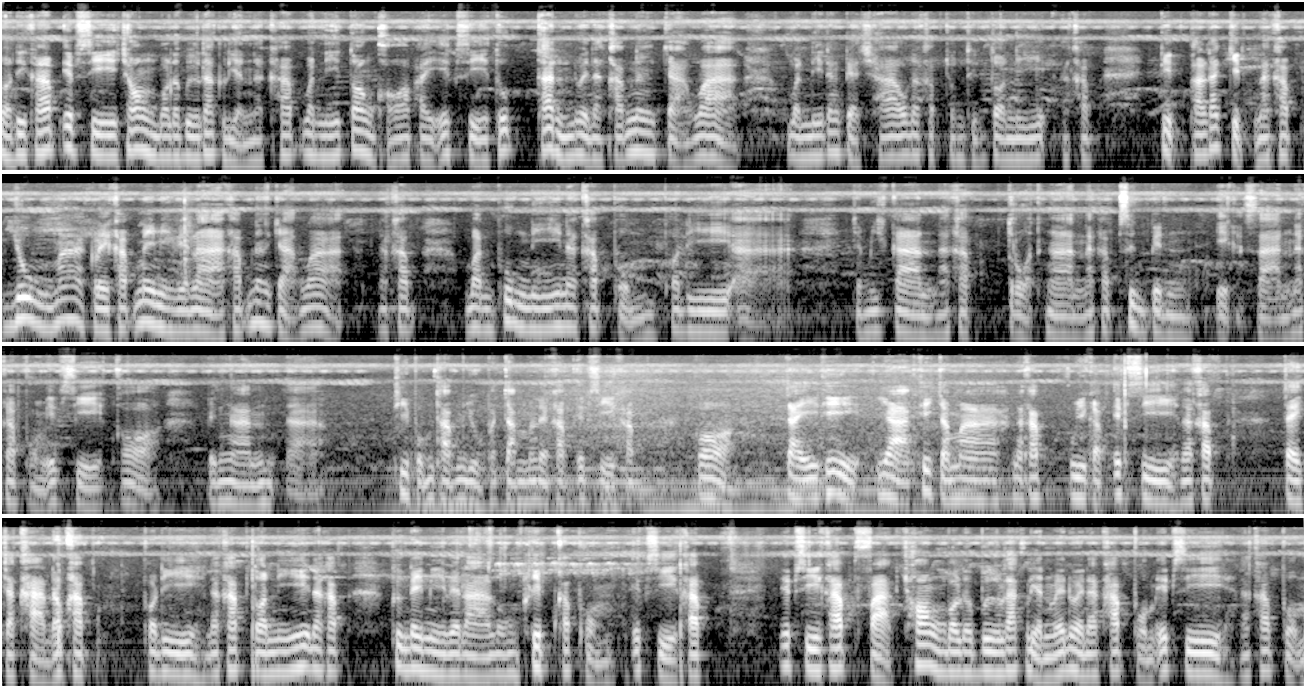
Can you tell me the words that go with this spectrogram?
สวัสดีครับ FC ช่องบอระบือรักเหรียญนะครับ วันนี้ต้องขออภัย FC ทุกท่านด้วยนะครับ เนื่องจากว่าวันนี้ตั้งแต่เช้านะครับ จนถึงตอนนี้นะครับ ติดภารกิจนะครับ ยุ่งมากเลยครับ ไม่มีเวลาครับ เนื่องจากว่านะครับ วันพรุ่งนี้นะครับ ผมพอดีอ่าจะมีการนะครับตรวจงานนะครับ ซึ่งเป็นเอกสารนะครับ ผม FC ก็เป็นงานอ่าที่ผมทำอยู่ประจำนั่นเลยครับ FC ครับก็ใจที่อยากที่จะมานะครับ คุยกับ FC นะครับ ใจจะขาดแล้วครับ พอดีนะครับ ตอนนี้นะครับเพิ่งได้มีเวลาลงคลิปครับผม FC ครับ FC ครับฝากช่องบอลบือรักเหรียญไว้ด้วยนะครับผม FC นะครับผม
